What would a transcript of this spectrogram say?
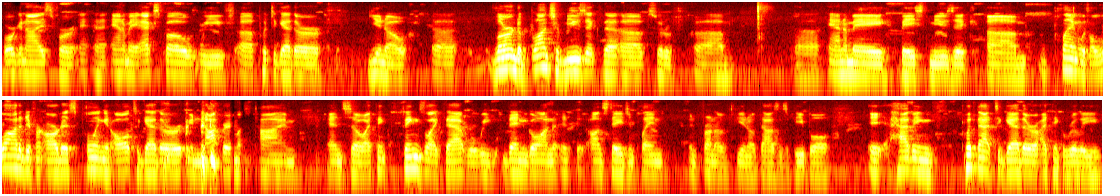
organized for a- Anime Expo. We've uh, put together, you know, uh, learned a bunch of music that uh, sort of um, uh, anime based music, um, playing with a lot of different artists, pulling it all together in not very much time. And so I think things like that, where we then go on on stage and play in, front of you know thousands of people, it, having put that together, I think really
